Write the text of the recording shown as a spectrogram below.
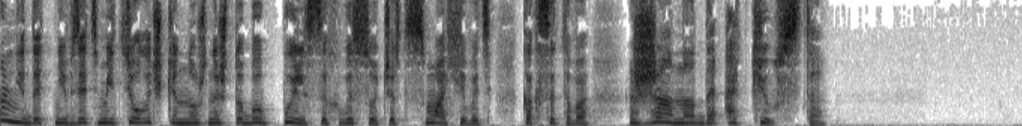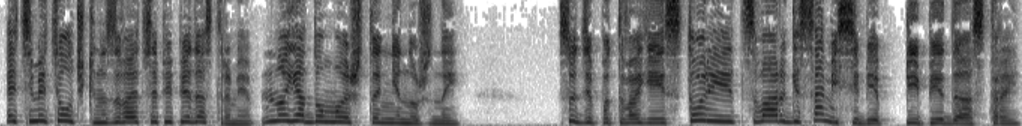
не дать не взять метелочки нужны, чтобы пыль с их высочеств смахивать, как с этого Жана де Акюста. Эти метелочки называются пипедастрами, но я думаю, что не нужны. Судя по твоей истории, цварги сами себе пипедастры.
